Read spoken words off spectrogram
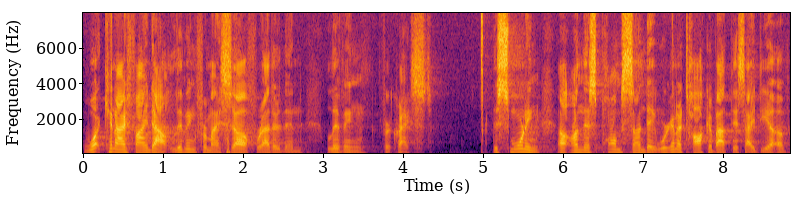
what can i find out living for myself rather than living for christ this morning, uh, on this Palm Sunday, we're going to talk about this idea of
